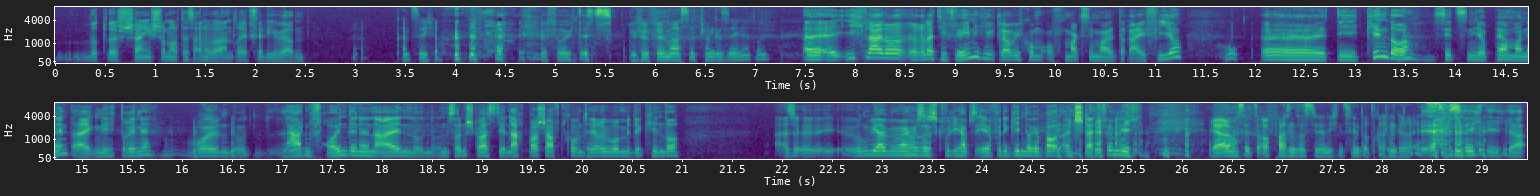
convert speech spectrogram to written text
wird wahrscheinlich schon noch das eine oder andere fällig werden. Ganz sicher. Ich befürchte es. Wie viele Filme hast du jetzt schon gesehen hier drin? Äh, ich leider relativ wenig. Ich glaube, ich komme auf maximal drei, vier. Oh. Äh, die Kinder sitzen hier permanent eigentlich drin, wollen und laden Freundinnen ein und, und sonst was. Die Nachbarschaft kommt herüber mit den Kindern. Also äh, irgendwie habe ich manchmal so das Gefühl, ich habe es eher für die Kinder gebaut, anstatt für mich. Ja, da musst du jetzt aufpassen, dass du hier nicht ins Hintertreffen ja, gerätst. ist richtig, ja.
